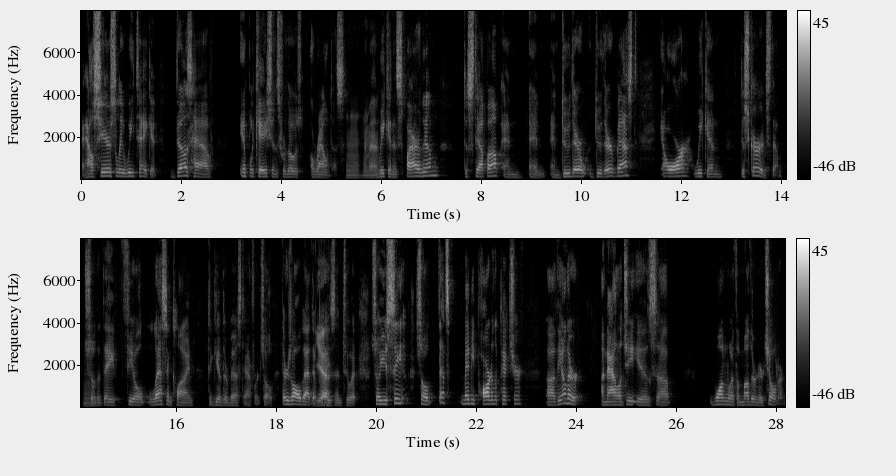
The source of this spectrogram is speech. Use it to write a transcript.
and how seriously we take it does have implications for those around us. Hmm. And we can inspire them to step up and, and, and do, their, do their best, or we can discourage them so that they feel less inclined to give their best effort. So there's all that that Yeah. plays into it. So you see, so that's maybe part of the picture. Uh, the other analogy is uh, one with a mother and her children.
